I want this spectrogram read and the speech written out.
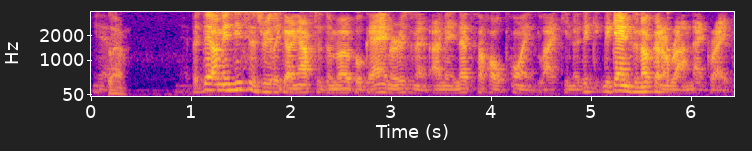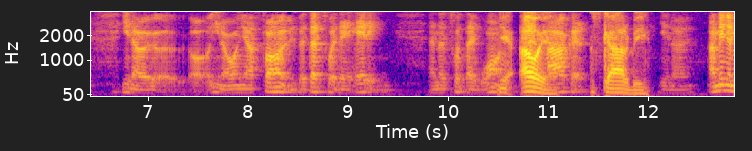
Yeah. So But th- I mean, this is really going after the mobile gamer, isn't it? I mean, that's the whole point. Like, you know, the, the games are not going to run that great, you know, uh, you know, on your phone. But that's where they're heading, and that's what they want. yeah, oh yeah, market. it's got to be. You know, I mean,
